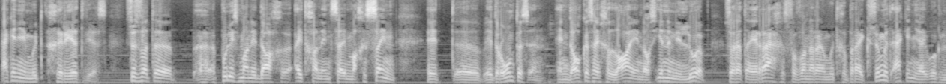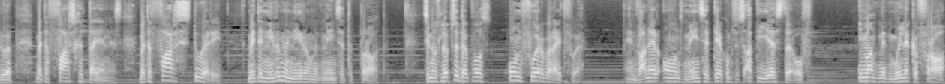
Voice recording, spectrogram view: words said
Ek en jy moet gereed wees. Soos wat 'n 'n polisieman die dag uitgaan en sy magasyn het uh, het rondes in en dalk is hy gelaai en daar's een in die loop sodat hy reg is vir wanneer hy hom moet gebruik. So moet ek en jy ook loop met 'n vars getuienis, met 'n vars storie met 'n nuwe manier om met mense te praat. sien ons loop so dikwels onvoorbereid voor. En wanneer ons mense teekom soos ateëste of iemand met moeilike vrae,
